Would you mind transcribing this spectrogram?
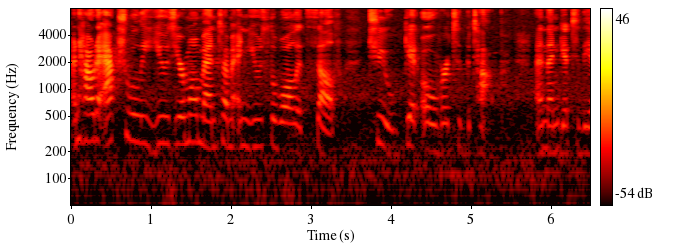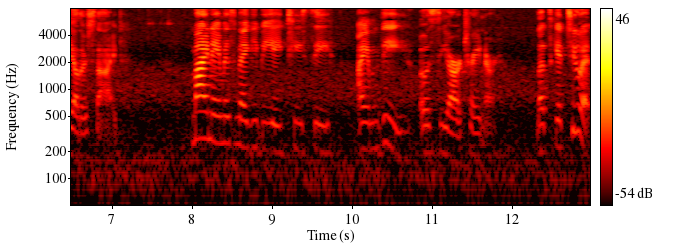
and how to actually use your momentum and use the wall itself to get over to the top and then get to the other side. My name is Maggie BATC. I am the OCR trainer. Let's get to it.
